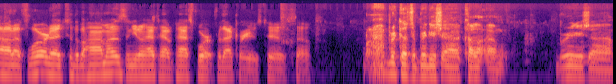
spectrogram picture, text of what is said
out of Florida to the Bahamas, and you don't have to have a passport for that cruise too. So Because the British, uh, col- um, British, uh,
